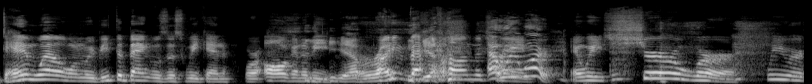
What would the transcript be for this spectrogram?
damn well when we beat the Bengals this weekend, we're all going to be Yep. right back Yep. on the track. And we were. and we sure were. We were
